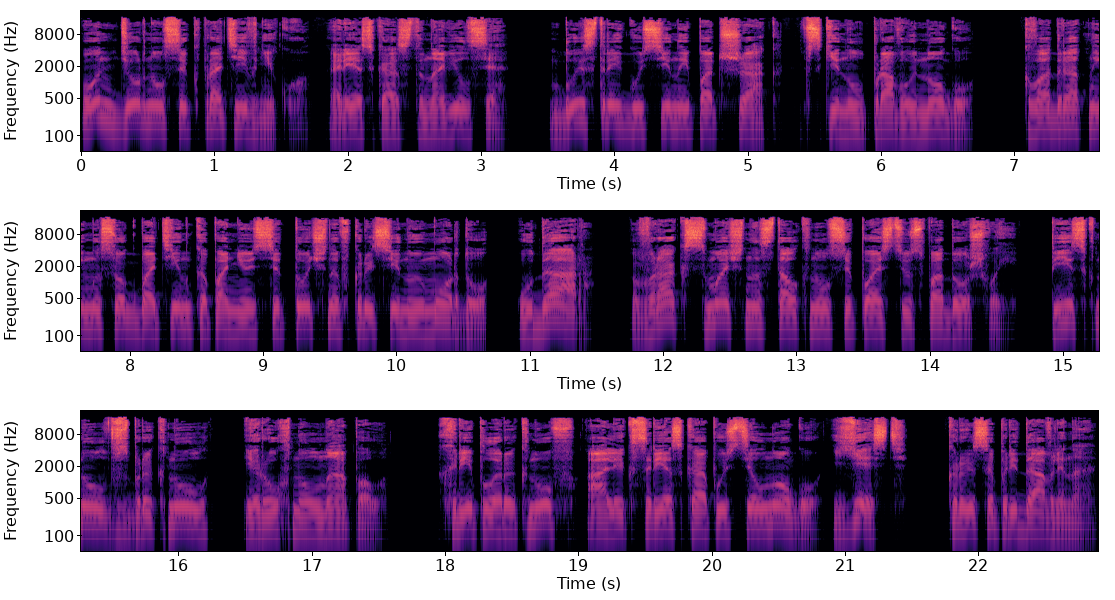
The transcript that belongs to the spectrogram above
Он дернулся к противнику, резко остановился, быстрый гусиный подшаг, вскинул правую ногу, квадратный мысок ботинка понесся точно в крысиную морду. Удар! Враг смачно столкнулся пастью с подошвой. Пискнул, взбрыкнул и рухнул на пол. Хрипло рыкнув, Алекс резко опустил ногу. Есть! Крыса придавлена.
